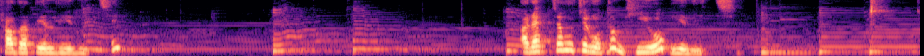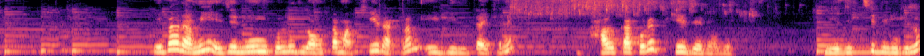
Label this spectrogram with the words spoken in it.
সাদা তেল দিয়ে দিচ্ছি। আর এক চামচের মতো ঘিও দিয়ে দিচ্ছি। এবার আমি এই যে নুন, হলুদ, লঙ্কা মাখিয়ে রাখলাম, এই ডিমটা এখানে হালকা করে ভেজে নেব। দিয়ে দিচ্ছি ডিমগুলো।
